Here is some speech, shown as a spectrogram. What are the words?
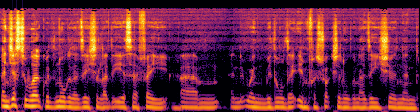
and just to work with an organisation like the ESFA, um, and when with all their infrastructure and organisation, and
